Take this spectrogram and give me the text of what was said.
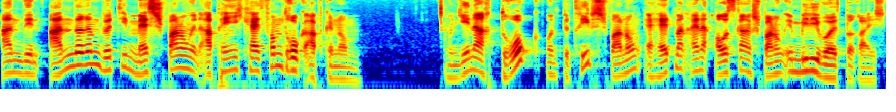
an den anderen wird die Messspannung in Abhängigkeit vom Druck abgenommen. Und je nach Druck und Betriebsspannung erhält man eine Ausgangsspannung im Millivolt-Bereich.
